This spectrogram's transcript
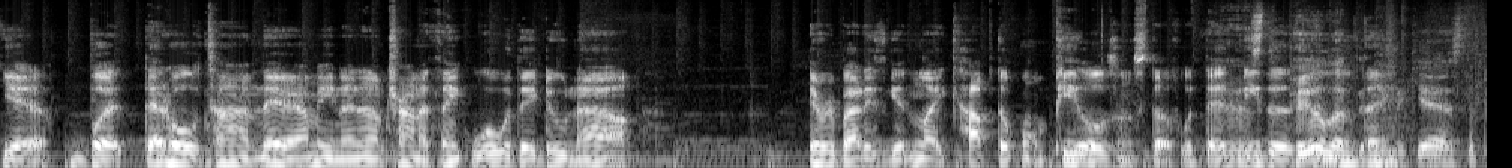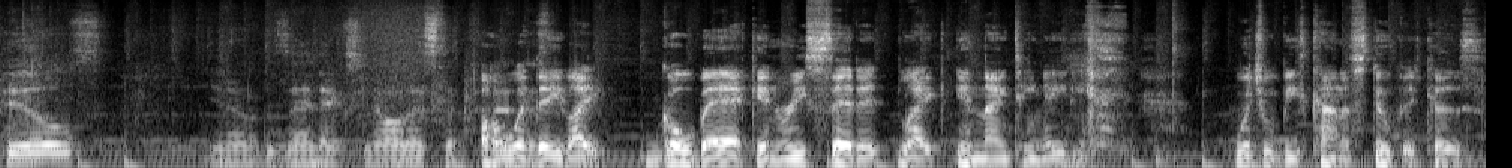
Yeah, but that whole time there, I mean, and I'm trying to think, what would they do now? Everybody's getting like hopped up on pills and stuff. Would that Yeah, be the, the pill the epidemic. thing? Yeah, it's the pills. You know, the Xanax. You know, all that stuff. Or That- would they like go back and reset it like in 1980? Which would be kind of stupid because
